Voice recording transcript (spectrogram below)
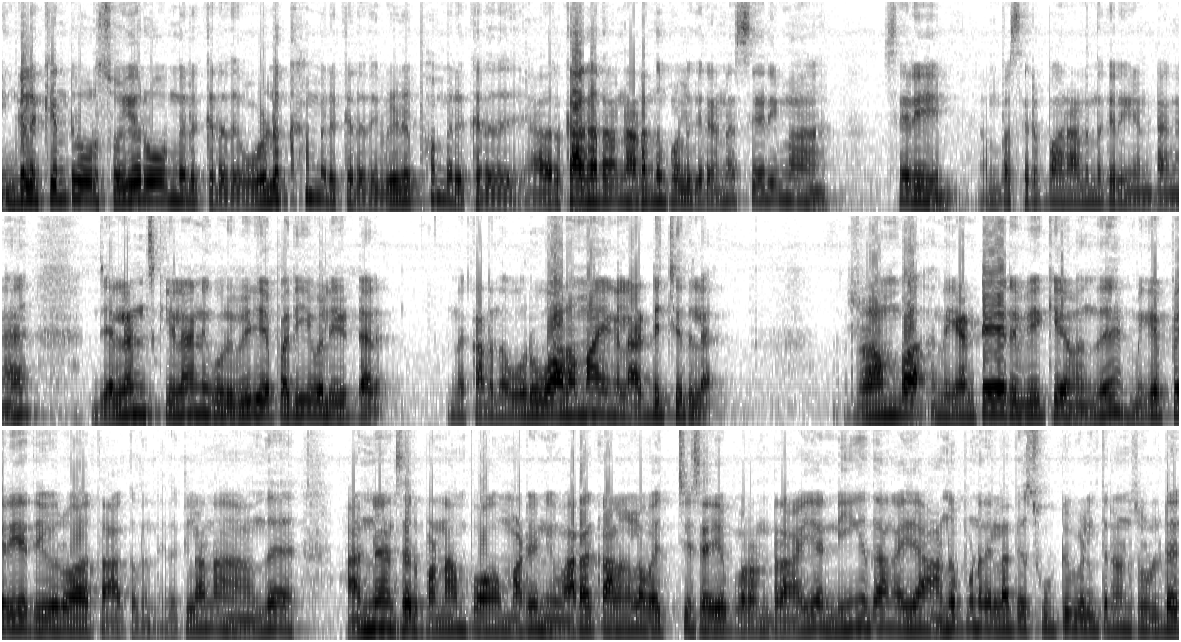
எங்களுக்கென்று ஒரு சுயரூபம் இருக்கிறது ஒழுக்கம் இருக்கிறது விழுப்பம் இருக்கிறது. அதற்காக தான் நடந்து கொள்கிறேன்னா சரிம்மா சரி ரொம்ப சிறப்பாக நடந்துக்கிறீங்கன்ட்டாங்க. ஜெலன்ஸ்கிலாம் இன்றைக்கி ஒரு வீடியோ பதிவு வெளியிட்டார். இந்த கடந்த ஒரு வாரமாக எங்களை அடித்ததில்லை ரொம்ப இந்த என்டையர் வீக்கே வந்து மிகப்பெரிய தீவிரவாத தாக்குதல். இதுக்கெல்லாம் நான் வந்து அன்ஆன்சர் பண்ணாமல் போக மாட்டேன். நீ வர காலங்களில் வச்சு செய்ய போகிறேன்றாங்க ஐயா நீங்கள் தாங்க ஐயா அனுப்புனது எல்லாத்தையும் சுட்டு வீழ்த்துறேன்னு சொல்லிட்டு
